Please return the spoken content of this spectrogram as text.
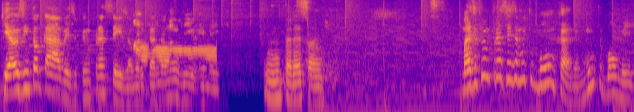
Que é Os Intocáveis, o filme francês. O americano eu não vi o remake. Interessante. Mas o filme francês é muito bom, cara. Muito bom mesmo.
